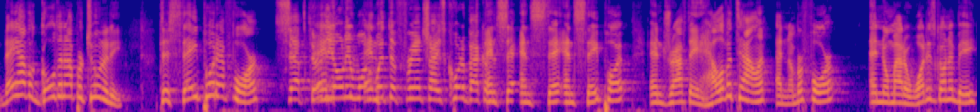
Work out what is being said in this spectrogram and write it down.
They have a golden opportunity to stay put at four Except they're And- the only one and- with the franchise quarterback. And stay and stay and stay put and draft a hell of a talent at number four. And no matter what is going to be,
